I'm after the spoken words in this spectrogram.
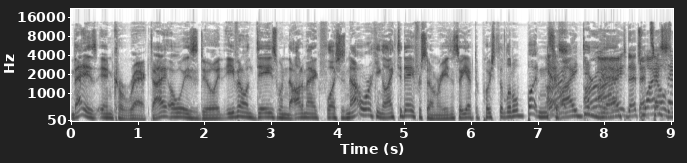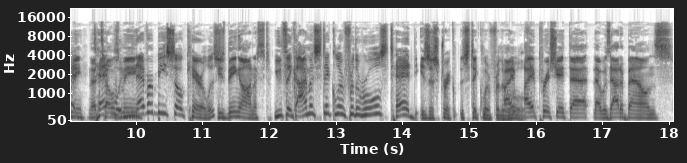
That is incorrect. I always do it, even on days when the automatic flush is not working, like today for some reason. So you have to push the little button. so I did All that. right, that's That why I tells said me- that Ted tells would me- never be so careless. He's being honest. you think I'm a stickler for the rules? Ted is a strict stickler for the I, rules. I appreciate that. That was out of bounds.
